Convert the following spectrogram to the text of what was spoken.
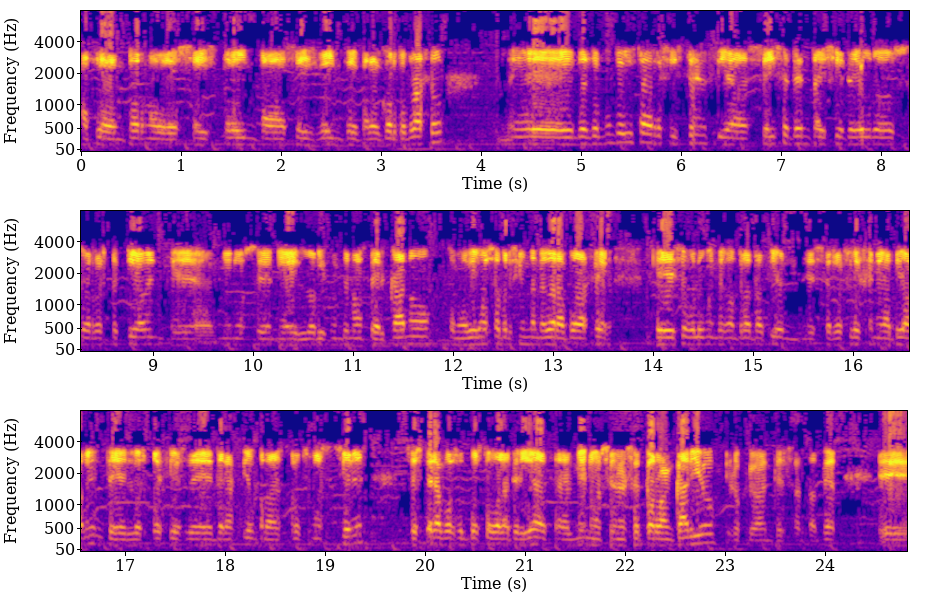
hacia el entorno de 6.30, 6.20 para el corto plazo eh, desde el punto de vista de resistencia, 6,77 euros eh, respectivamente, menos en el horizonte más cercano. Como digo, esa presión vendedora puede hacer que ese volumen de contratación eh, se refleje negativamente en los precios de, de la acción para las próximas sesiones. Se espera, por supuesto, volatilidad, al menos en el sector bancario, y lógicamente el Santander eh,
